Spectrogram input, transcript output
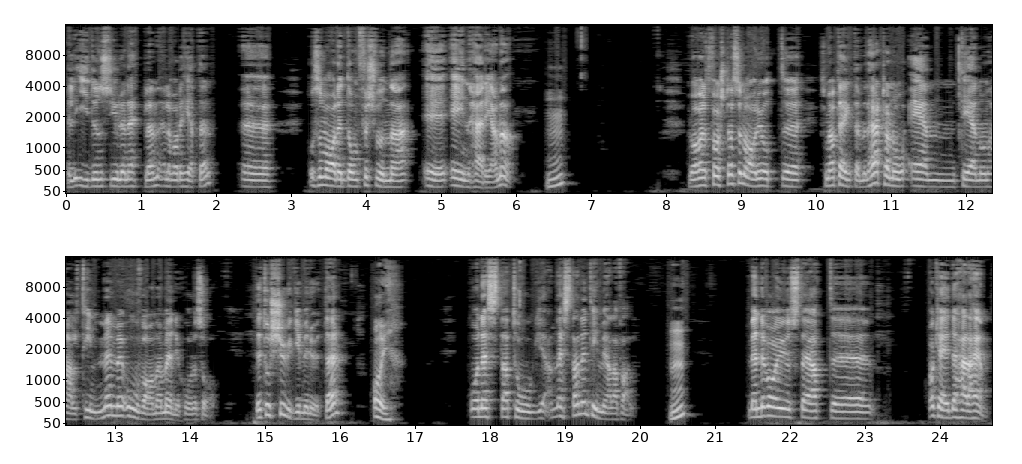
Eller Iduns gyllene äpplen eller vad det heter. Eh, och så var det De försvunna eh, Einherjarna. Mm. Det var väl första scenariot eh, som jag tänkte, men det här tar nog en till en och en halv timme med ovana människor och så. Det tog 20 minuter. Oj. Och nästa tog ja, nästan en timme i alla fall. Mm. Men det var ju just det att... Eh, Okej, det här har hänt.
